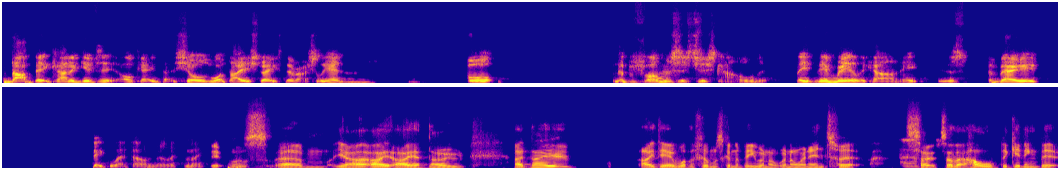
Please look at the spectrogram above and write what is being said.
that bit kind of gives it okay. That shows what dire straits they're actually in. Mm. But the performances just can't hold it. They they really can't. It was a very big letdown, really, for me. It was, um, know, I, I had no, I had no idea what the film was going to be when I when I went into it. So so that whole beginning bit,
